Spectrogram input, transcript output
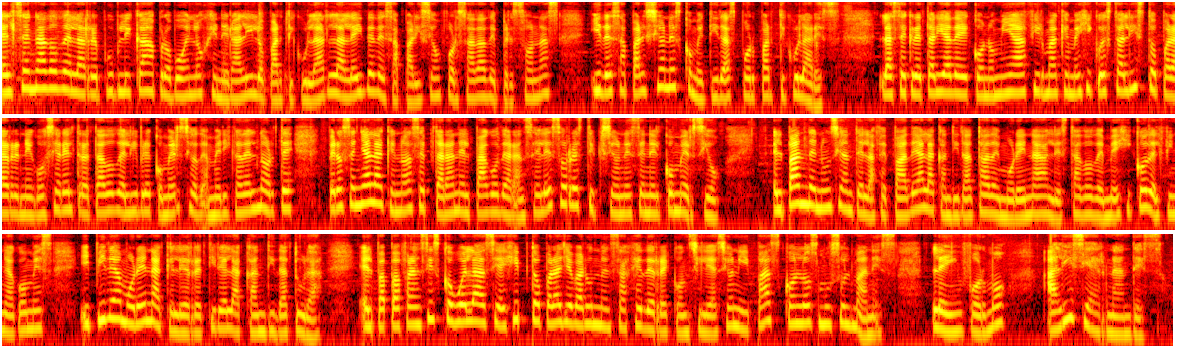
El Senado de la República aprobó en lo general y lo particular la ley de desaparición forzada de personas y desapariciones cometidas por particulares. La Secretaría de Economía afirma que México está listo para renegociar el Tratado de Libre Comercio de América del Norte, pero señala que no aceptarán el pago de aranceles o restricciones en el comercio. El PAN denuncia ante la FEPADE a la candidata de Morena al Estado de México, Delfina Gómez, y pide a Morena que le retire la candidatura. El Papa Francisco vuela hacia Egipto para llevar un mensaje de reconciliación y paz con los musulmanes, le informó Alicia Hernández.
